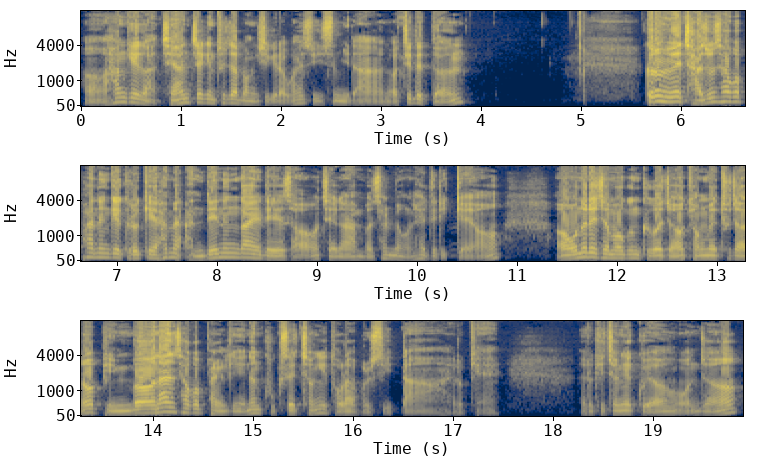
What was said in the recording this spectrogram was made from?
어, 한계가 제한적인 투자 방식이라고 할 수 있습니다. 어찌됐든 그럼 왜 자주 사고 파는 게 그렇게 하면 안 되는가에 대해서 제가 한번 설명을 해드릴게요. 어, 오늘의 제목은 그거죠. 경매 투자로 빈번한 사고 팔기에는 국세청이 돌아볼 수 있다. 이렇게 이렇게 정했고요. 먼저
